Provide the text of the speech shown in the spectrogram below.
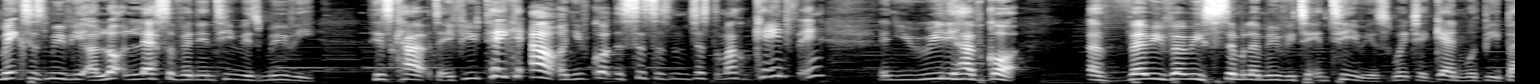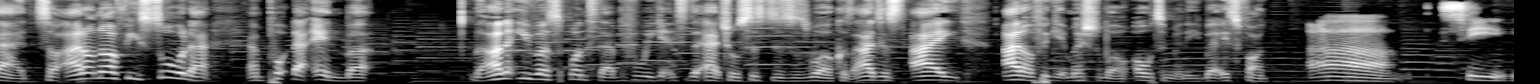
makes this movie a lot less of an interiors movie his character. If you take it out and you've got the sisters and just the Michael Caine thing, then you really have got a very, very similar movie to Interiors, which again would be bad. So I don't know if he saw that and put that in, but, but I'll let you respond to that before we get into the actual sisters as well, because I just I I don't think it meshed well ultimately, but it's fun. Ah, see,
